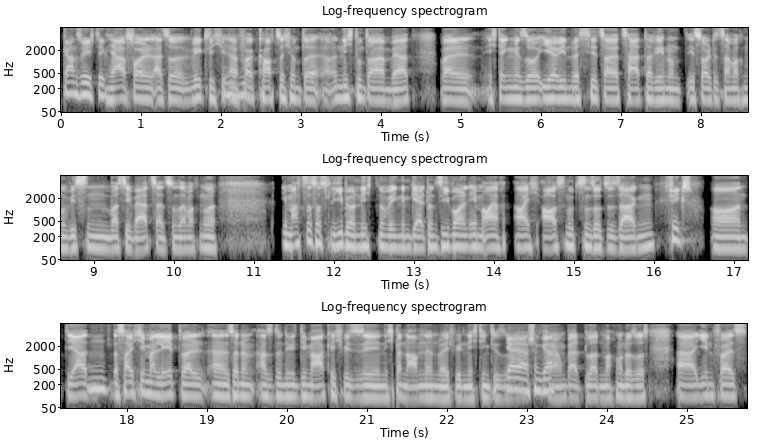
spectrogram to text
Ganz wichtig. ja, voll. Also wirklich, Mhm. äh, verkauft euch unter, äh, nicht unter eurem Wert, weil ich denke mir so, ihr investiert eure Zeit darin und ihr solltet einfach nur wissen, was ihr wert seid und einfach nur, ihr macht das aus Liebe und nicht nur wegen dem Geld und sie wollen eben euch, euch ausnutzen sozusagen. Fix. Und ja, Mhm. das habe ich eben erlebt, weil äh, so eine, also die, die Marke, ich will sie nicht beim Namen nennen, weil ich will nicht irgendwie so Ja, ja, Bad Blood machen oder sowas. Äh, jedenfalls,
